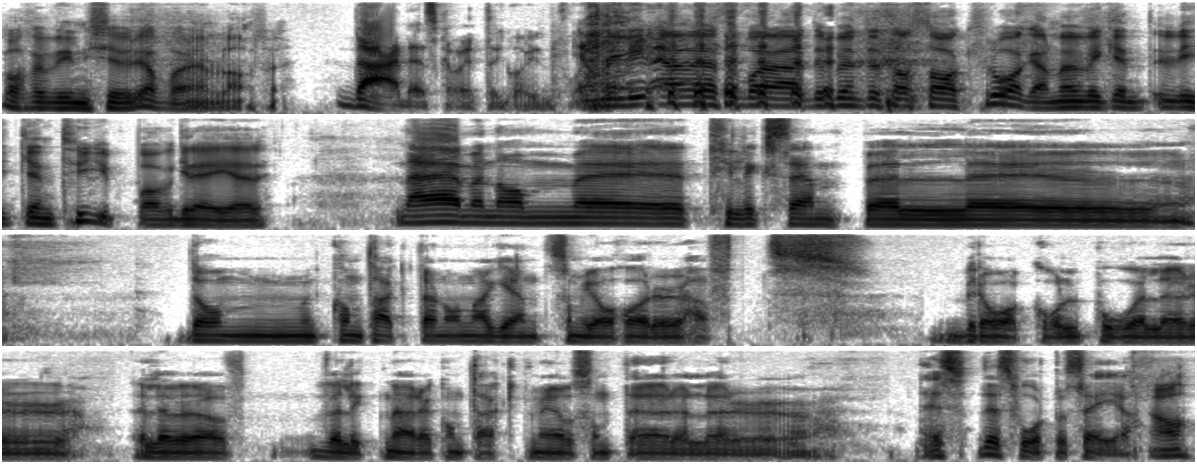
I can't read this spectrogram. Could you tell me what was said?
Varför blir ni tjuriga på varandra ibland? För? Nej, det ska vi inte gå in på. Ja, men vi, alltså bara, du behöver inte ta sakfrågan, men vilken, vilken typ av grejer? Nej, men om eh, till exempel eh, de kontaktar någon agent som jag har haft bra koll på eller, eller haft väldigt nära kontakt med och sånt där. Eller, det, är, det är svårt att säga. Ja,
